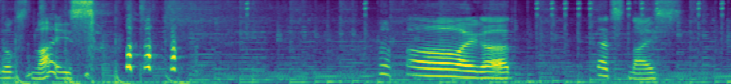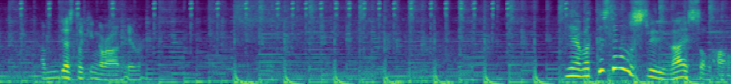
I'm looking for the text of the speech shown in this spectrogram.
looks nice? oh my god. That's nice. I'm just looking around here. Yeah, but this thing looks really nice somehow.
